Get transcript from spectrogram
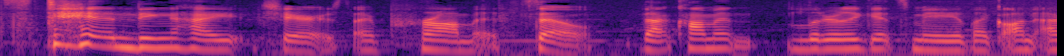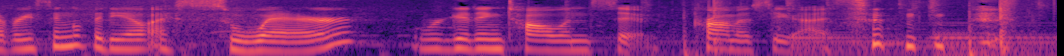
standing height chairs, I promise. So that comment literally gets made like on every single video. I swear we're getting tall ones soon. Promise you guys.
